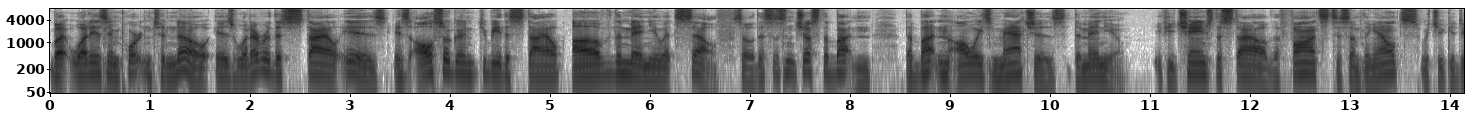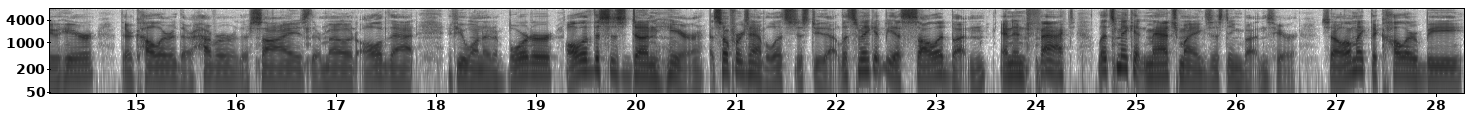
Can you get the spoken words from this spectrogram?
But what is important to know is whatever the style is, is also going to be the style of the menu itself. So this isn't just the button, the button always matches the menu. If you change the style of the fonts to something else, which you could do here, their color, their hover, their size, their mode, all of that. If you wanted a border, all of this is done here. So for example, let's just do that. Let's make it be a solid button. And in fact, let's make it match my existing buttons here. So I'll make the color be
